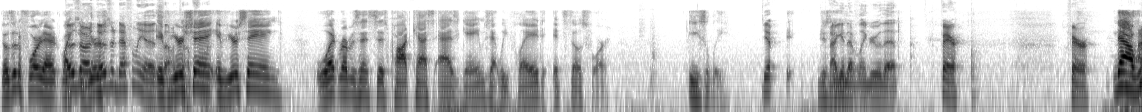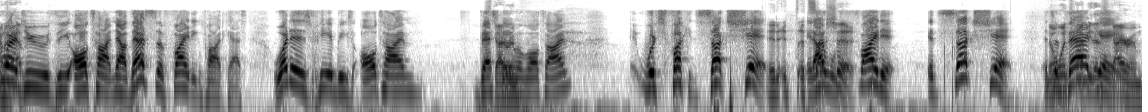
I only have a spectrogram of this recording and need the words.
those are the four that like those are those are definitely a. if you're saying if you're saying what represents this podcast as games that we played, it's those four, easily. yep, Just I can definitely agree with that. Fair. Fair. Now we want to do the all-time. Now that's the fighting podcast. What is PNB's all-time best Skyrim. game of all time? Which fucking sucks shit. It- it- it and I will shit. fight it. It sucks shit. It's no a one's bad happy game. Skyrim,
